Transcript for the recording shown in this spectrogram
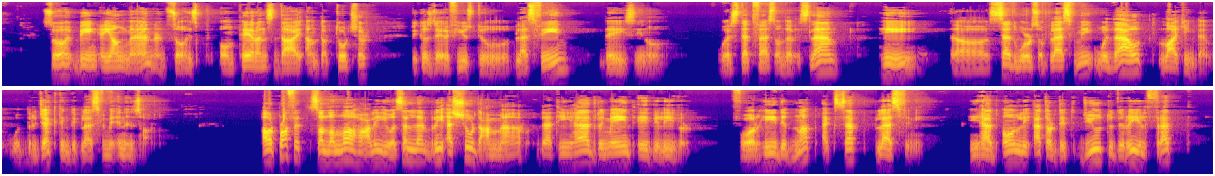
So, being a young man, and saw his own parents die under torture because they refused to blaspheme, they, you know, were steadfast on their Islam He uh, said words of blasphemy without liking them, with rejecting the blasphemy in his heart. Our Prophet وسلم, reassured Ammar that he had remained a believer for he did not accept blasphemy. He had only uttered it due to the real threat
